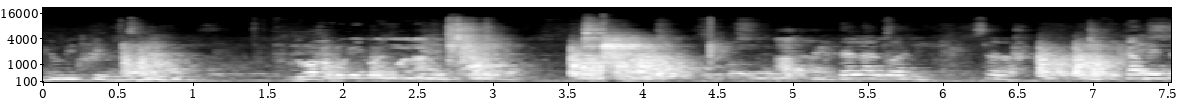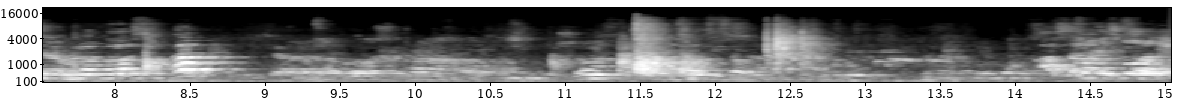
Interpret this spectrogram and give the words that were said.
gamit kayak gitu dua kamu kayak gue mana Hah? Dala gua nih. Sarah. Kami terus. Asal skor ni.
